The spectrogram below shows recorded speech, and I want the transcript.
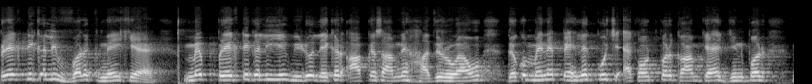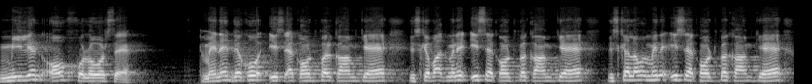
प्रैक्टिकली वर्क नहीं किया है। मैं प्रैक्टिकली ये वीडियो लेकर आपके सामने हाजिर हुआ हूँ। देखो, मैंने पहले कुछ अकाउंट पर काम किया है जिन पर मिलियन ऑफ़ फॉलोअर्स है। मैंने देखो इस अकाउंट पर काम किया है, इसके बाद मैंने इस अकाउंट पर काम किया है, इसके अलावा मैंने इस अकाउंट पर काम किया है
